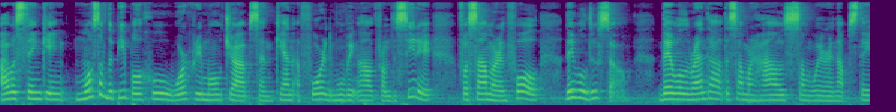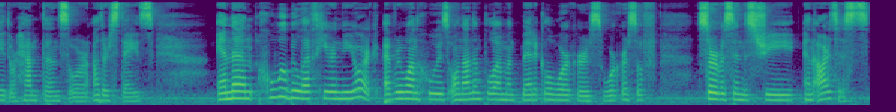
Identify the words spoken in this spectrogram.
I was thinking most of the people who work remote jobs and can afford moving out from the city for summer and fall, they will do so. They will rent out a summer house somewhere in upstate or Hamptons or other states. And then who will be left here in New York? Everyone who is on unemployment, medical workers, workers of service industry, and artists.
